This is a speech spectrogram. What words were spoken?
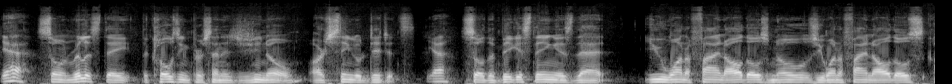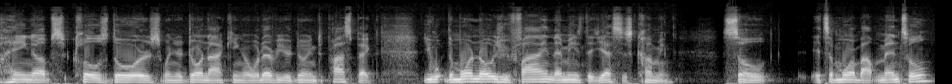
Yeah. So in real estate, the closing percentages, you know, are single digits. Yeah. So the biggest thing is that you want to find all those no's, you want to find all those hang-ups, closed doors when you're door knocking or whatever you're doing to prospect. You, the more no's you find, that means the yes is coming. So it's a more about mental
